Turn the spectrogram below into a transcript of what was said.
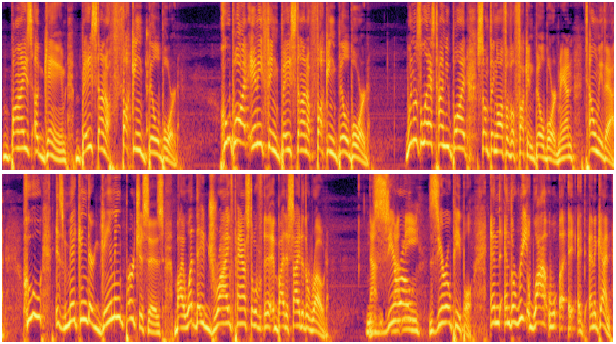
buys a game based on a fucking billboard? Who bought anything based on a fucking billboard? When was the last time you bought something off of a fucking billboard, man? Tell me that. Who is making their gaming purchases by what they drive past over, uh, by the side of the road? Not zero, not zero people, and and the re why, uh, and again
